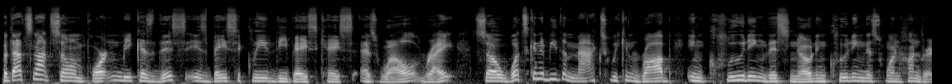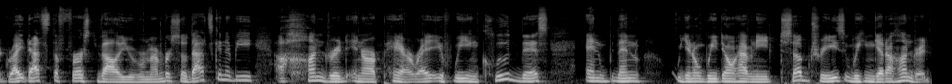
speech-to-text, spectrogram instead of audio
but that's not so important because this is basically the base case as well, right? So what's going to be the max we can rob including this node, including this 100, right? That's the first value, remember? So that's going to be 100 in our pair, right? If we include this and then you know, we don't have any subtrees, we can get 100.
